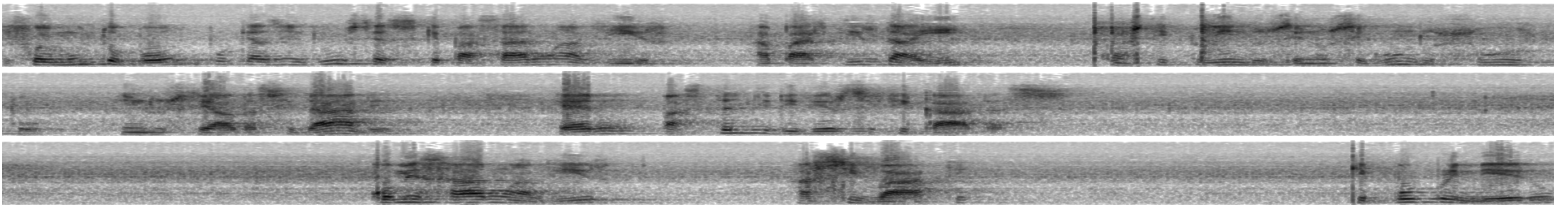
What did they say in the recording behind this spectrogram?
E foi muito bom porque as indústrias que passaram a vir a partir daí, constituindo-se no segundo surto industrial da cidade, eram bastante diversificadas. Começaram a vir a Civate, que por primeiro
